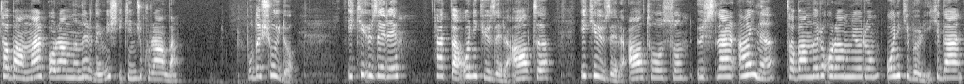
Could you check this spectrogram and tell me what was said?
tabanlar oranlanır demiş ikinci kuralda. Bu da şuydu. 2 üzeri hatta 12 üzeri 6 2 üzeri 6 olsun. Üstler aynı. Tabanları oranlıyorum. 12 bölü 2'den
